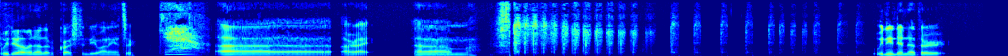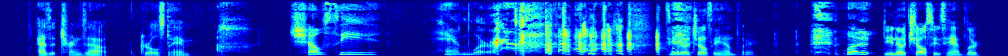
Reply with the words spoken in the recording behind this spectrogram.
we do have another question. Do you want to answer? Yeah. Uh, all right. Um, we need another. As it turns out, girl's name. Chelsea Handler. Do you know Chelsea Handler? what? Do you know Chelsea's handler?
